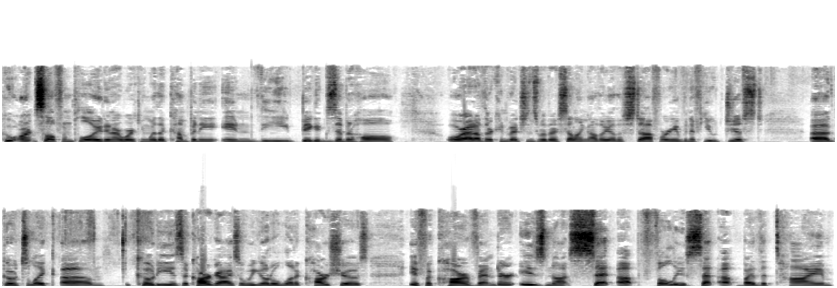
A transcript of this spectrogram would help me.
who aren't self employed and are working with a company in the big exhibit hall or at other conventions where they're selling all the other stuff, or even if you just uh, go to like um, Cody is a car guy, so we go to a lot of car shows. If a car vendor is not set up, fully set up by the time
